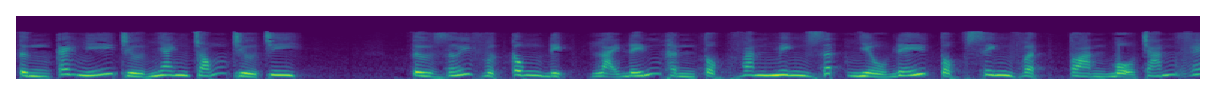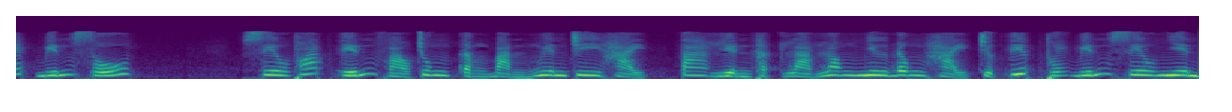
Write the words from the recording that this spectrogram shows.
Từng cách nghĩ trừ nhanh chóng trừ chi. Từ giới vực công địch lại đến thần tộc văn minh rất nhiều đế tộc sinh vật toàn bộ chán ghét biến số. Siêu thoát tiến vào trung tầng bản nguyên chi hải, ta liền thật là long như Đông Hải trực tiếp thuế biến siêu nhiên.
